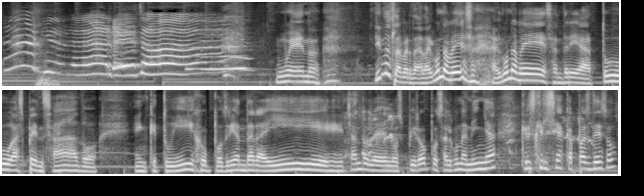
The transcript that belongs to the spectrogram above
No quiero hablar de eso. Bueno, dinos la verdad, ¿alguna vez, alguna vez, Andrea, tú has pensado en que tu hijo podría andar ahí echándole los piropos a alguna niña? ¿Crees que él sea capaz de eso?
